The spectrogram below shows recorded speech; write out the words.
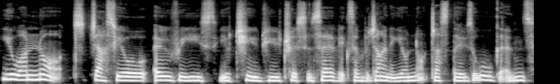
you are not just your ovaries, your tube, uterus and cervix and vagina. You're not just those organs.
